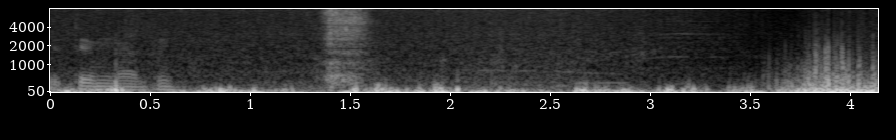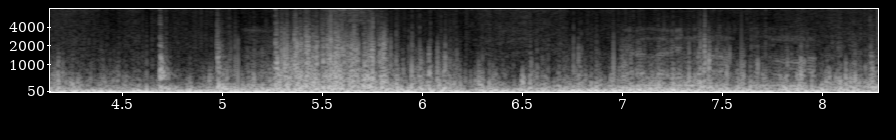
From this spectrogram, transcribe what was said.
i-trim natin Lalagyan na natin yung makina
